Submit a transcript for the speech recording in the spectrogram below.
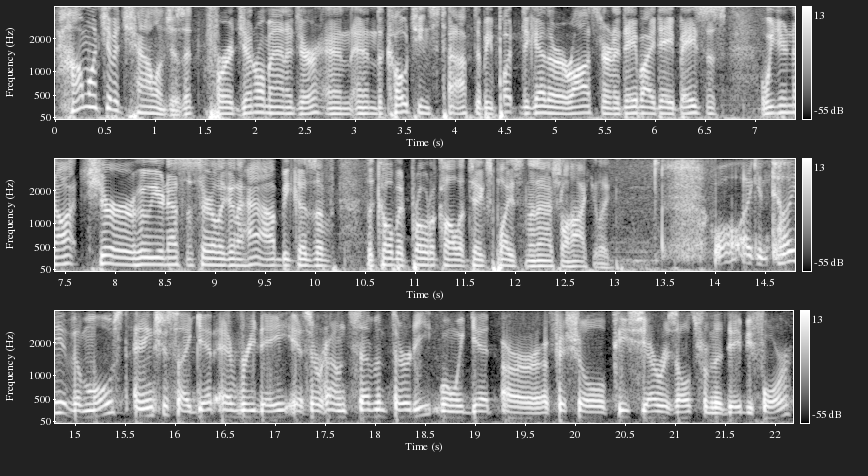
How much of a challenge is it for a general manager and, and the coaching staff to be putting together a roster on a day by day basis when you're not sure who you're necessarily going to have because of the COVID protocol that takes place in the National Hockey League? Tell you the most anxious I get every day is around 7:30 when we get our official PCR results from the day before.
